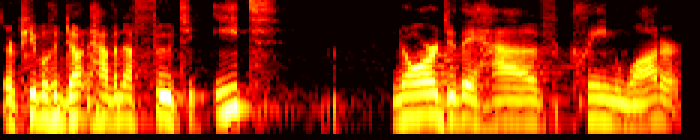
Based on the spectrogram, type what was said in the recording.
there are people who don't have enough food to eat, nor do they have clean water.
